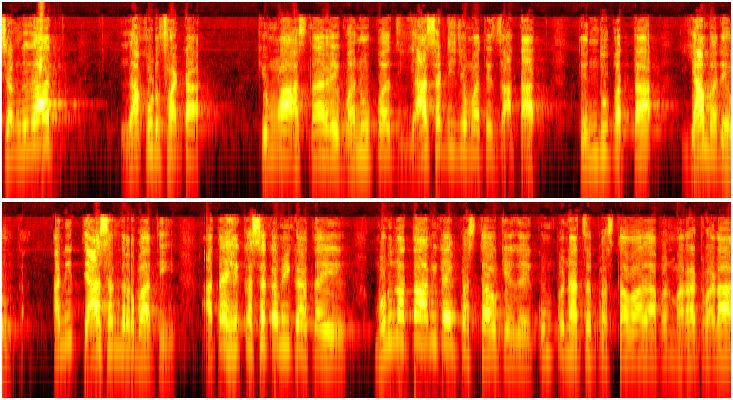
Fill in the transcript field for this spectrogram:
जंगलात लाकूड फाटा किंवा असणारे वनउपज यासाठी जेव्हा ते जातात तेंदूपत्ता यामध्ये होतात. आणि त्या संदर्भातही आता हे कसं कमी करता येईल? म्हणून आता आम्ही काही प्रस्ताव केले. कुंपणाचं प्रस्तावाला आपण मराठवाडा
